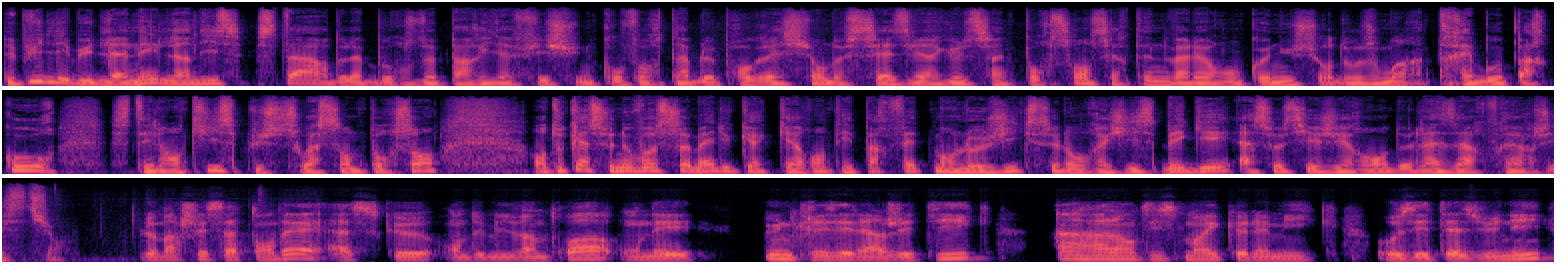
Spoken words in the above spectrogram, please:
Depuis le début de l'année, l'indice star de la Bourse de Paris affiche une confortable progression de 16,5%. Certaines valeurs ont connu sur 12 mois un très beau parcours. Stellantis, plus 60%. En tout cas, ce nouveau sommet du CAC 40 est parfaitement logique selon Régis Béguet, associé gérant de Lazare Frères Gestion le marché s'attendait à ce que en 2023, on ait une crise énergétique, un ralentissement économique aux États-Unis,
